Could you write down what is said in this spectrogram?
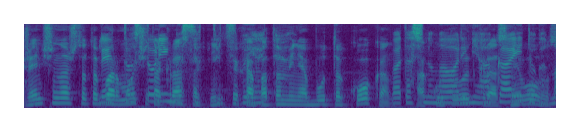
Женщина что-то бормочет о красных нитях, а потом меня будто кокон окутывают красные волосы.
